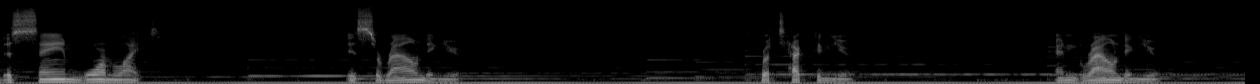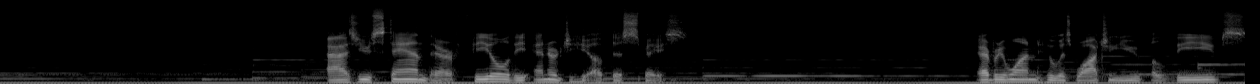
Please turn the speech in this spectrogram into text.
This same warm light is surrounding you, protecting you, and grounding you. As you stand there, feel the energy of this space. Everyone who is watching you believes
